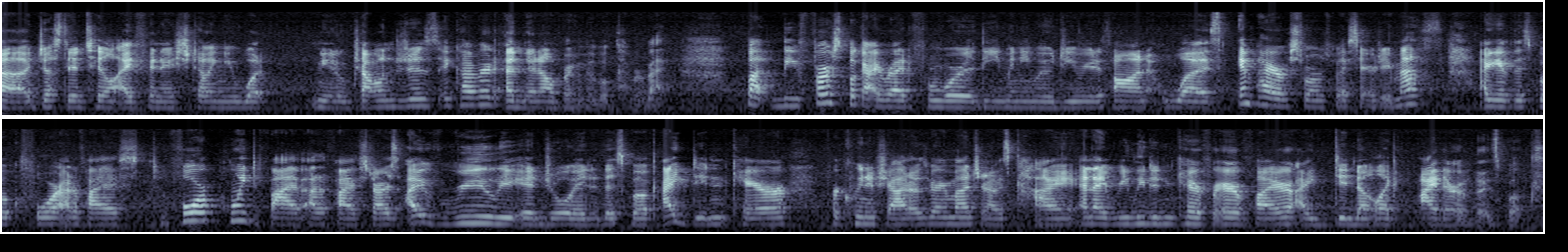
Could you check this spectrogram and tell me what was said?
uh, just until I finish telling you what you know challenges it covered and then I'll bring the book cover back. But the first book I read for the Mini Minimoji Readathon was Empire of Storms by Sarah J Maas. I gave this book 4 out of 5, 4.5 out of 5 stars. I really enjoyed this book. I didn't care for Queen of Shadows very much and I was kind and I really didn't care for Heir of Fire. I did not like either of those books.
